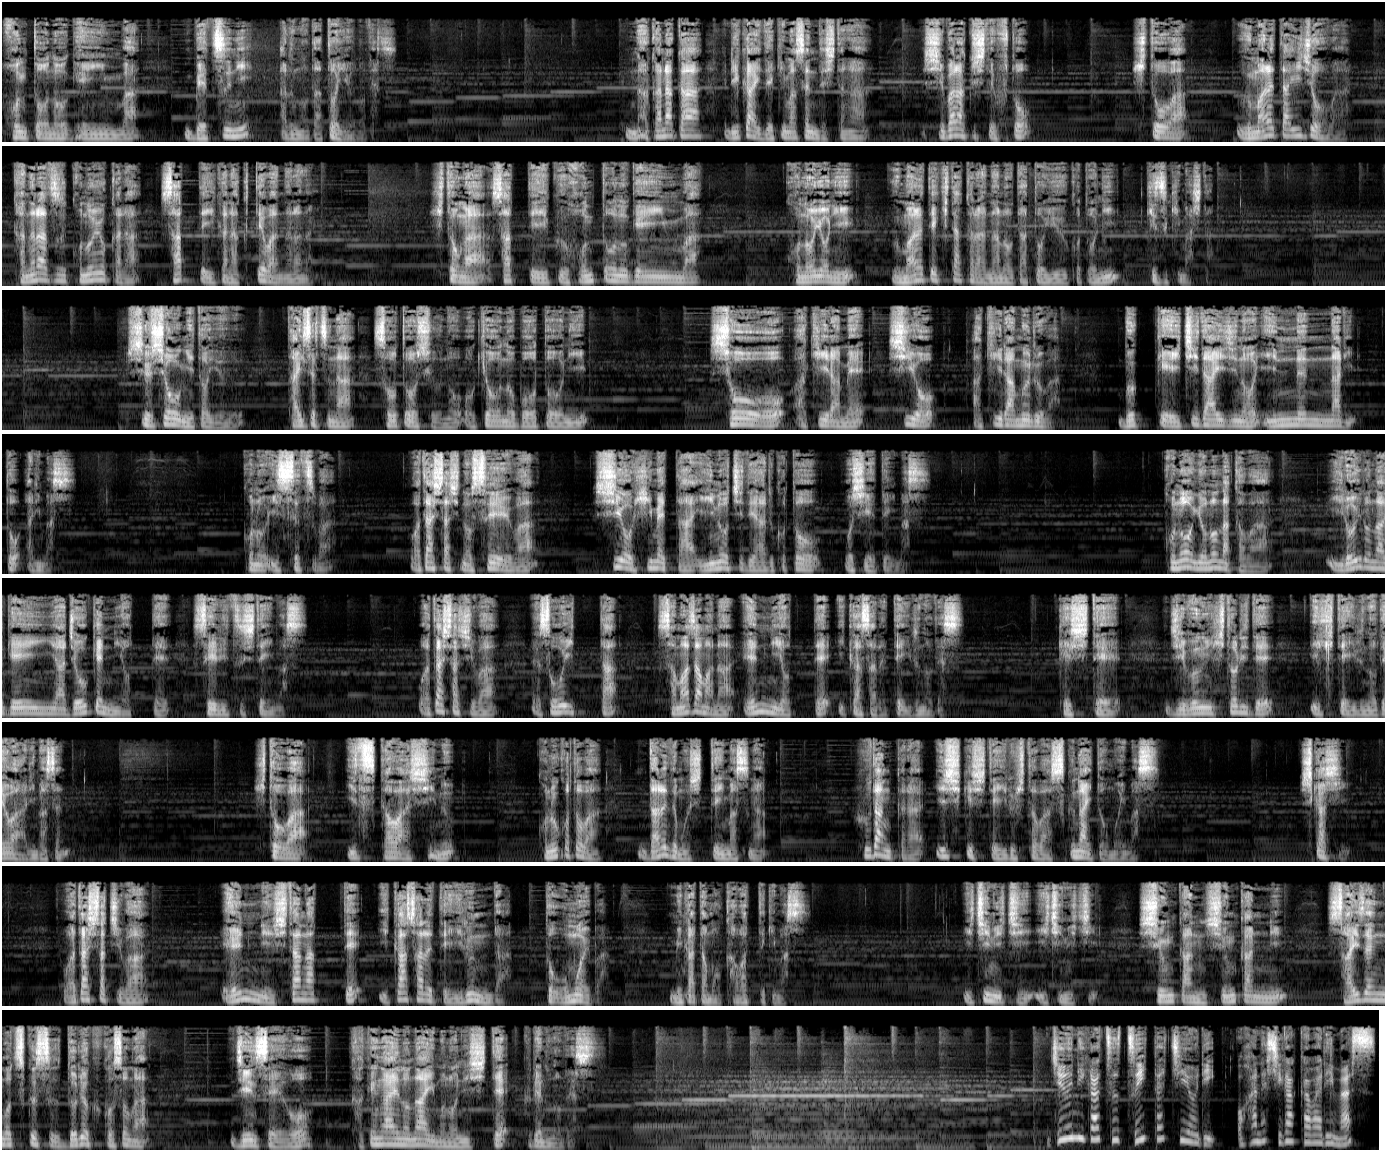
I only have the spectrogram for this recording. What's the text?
本当の原因は別にあるのだというのです。なかなか理解できませんでしたがしばらくしてふと人は生まれた以上は必ずこの世から去っていかなくてはならない。人が去っていく本当の原因はこの世に生まれてきたからなのだということに気づきました。首相儀という大切な曹洞宗のお経の冒頭に「生を諦め死を諦むるは仏家一大事の因縁なり」とあります。この一節は私たちの生は死を秘めた命であることを教えています。この世の中はいろいろな原因や条件によって成立しています。私たちはそういったさまざまな縁によって生かされているのです。決して自分一人で生きているのではありません。人はいつかは死ぬ。このことは誰でも知っていますが普段から意識している人は少ないと思います。しかし私たちは縁に従って生かされているんだと思えば見方も変わってきます。一日一日瞬間瞬間に最善を尽くす努力こそが人生をかけがえのないものにしてくれるのです。12月1日よりお話が変わります。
